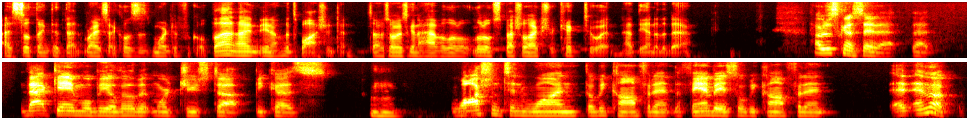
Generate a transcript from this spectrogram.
I still think that that Rice Eccles is more difficult. But I, you know, it's Washington, so it's always going to have a little little special extra kick to it at the end of the day. I was just going to say that that that game will be a little bit more juiced up because. Mm-hmm Washington won. They'll be confident. The fan base will be confident. And, and look,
